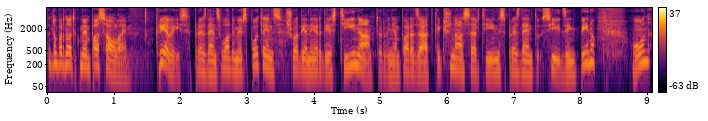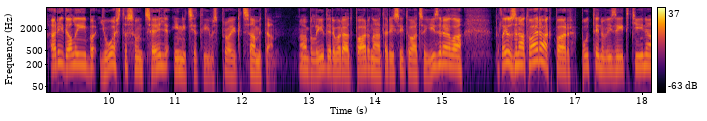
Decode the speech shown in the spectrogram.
Bet nu par notikumiem pasaulē. Krievijas prezidents Vladimirs Putins šodien ieradies Ķīnā. Tur viņam paredzēta tikšanās ar Ķīnas prezidentu Jinpingu un arī dalība jostas un ceļa iniciatīvas projekta samitā. Abi līderi varētu pārunāt arī situāciju Izrēlā, bet, lai uzzinātu vairāk par Putina vizīti Ķīnā,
